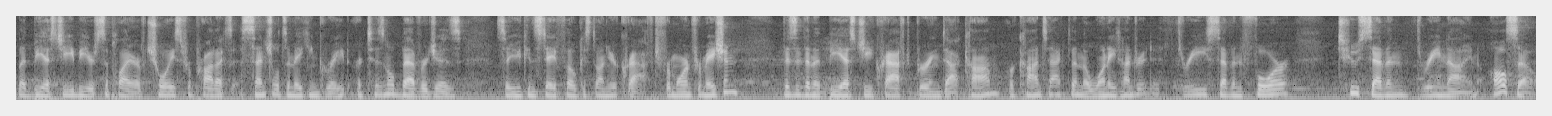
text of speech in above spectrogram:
Let BSG be your supplier of choice for products essential to making great artisanal beverages so you can stay focused on your craft. For more information, visit them at bsgcraftbrewing.com or contact them at 1 800 374 2739. Also,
